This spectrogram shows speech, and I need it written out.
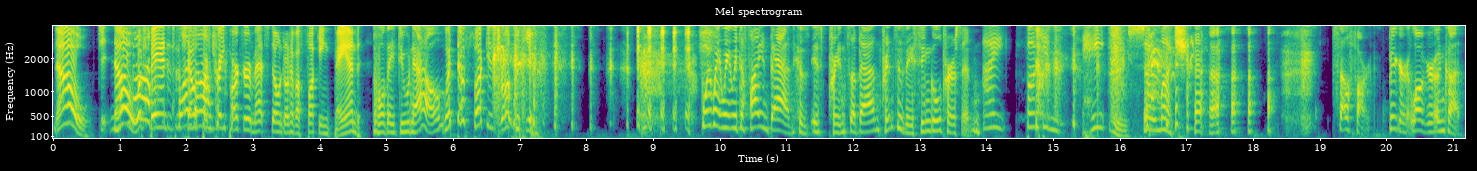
no, J- no. What band is the Why South Park? not? Trey Parker and Matt Stone don't have a fucking band. Well, they do now. What the fuck is wrong with you? Wait, wait, wait, wait. Define band, because is Prince a band? Prince is a single person. I fucking hate you so much. South Park, bigger, longer, uncut.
